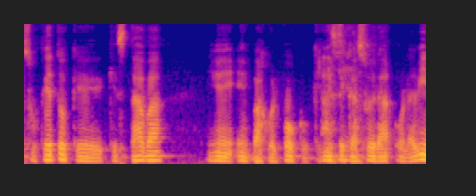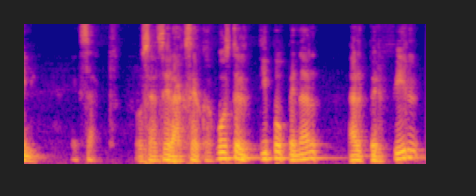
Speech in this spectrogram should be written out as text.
sujeto que, estaba eh, eh, bajo el foco, que en este caso era Olavini. Exacto. O sea, se, ajusta el tipo penal al perfil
